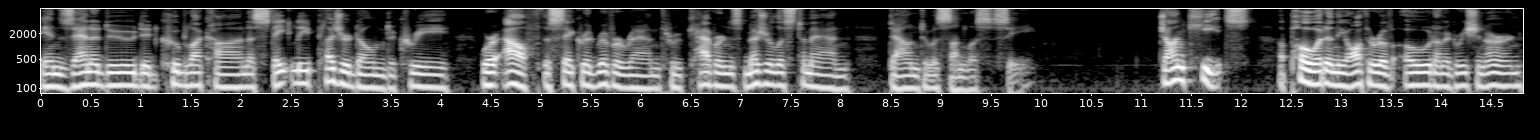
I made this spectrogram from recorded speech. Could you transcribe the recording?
In Xanadu did Kubla Khan a stately pleasure dome decree, where Alph the sacred river ran through caverns measureless to man, down to a sunless sea. John Keats, a poet and the author of Ode on a Grecian Urn,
